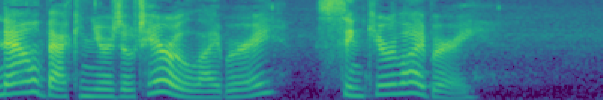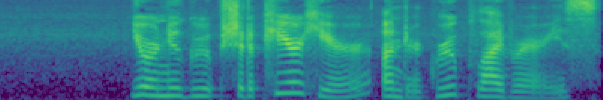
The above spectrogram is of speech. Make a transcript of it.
Now back in your Zotero library, sync your library. Your new group should appear here under Group Libraries.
